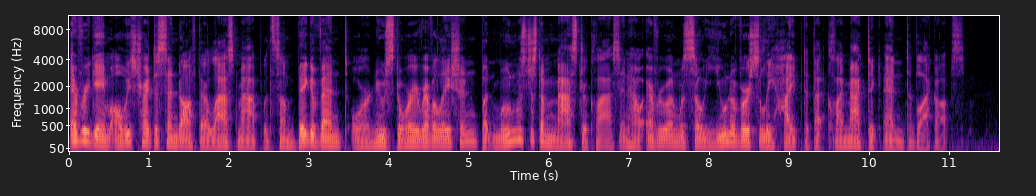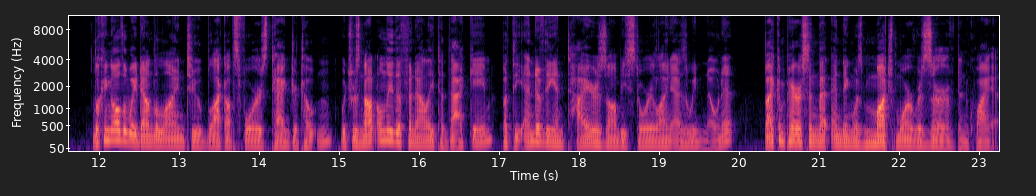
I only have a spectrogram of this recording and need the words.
Every game always tried to send off their last map with some big event or new story revelation, but Moon was just a masterclass in how everyone was so universally hyped at that climactic end to Black Ops. Looking all the way down the line to Black Ops 4's Tag der Toten, which was not only the finale to that game, but the end of the entire zombie storyline as we'd known it, by comparison, that ending was much more reserved and quiet.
